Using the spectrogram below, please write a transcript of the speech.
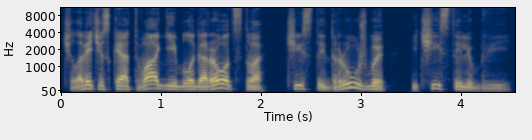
человеческой отваги и благородства, чистой дружбы и чистой любви.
